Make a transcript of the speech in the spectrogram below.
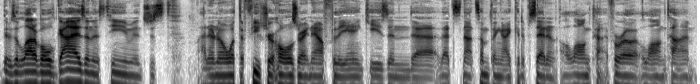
there's a lot of old guys on this team. It's just I don't know what the future holds right now for the Yankees, and uh, that's not something I could have said in a long time for a, a long time.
